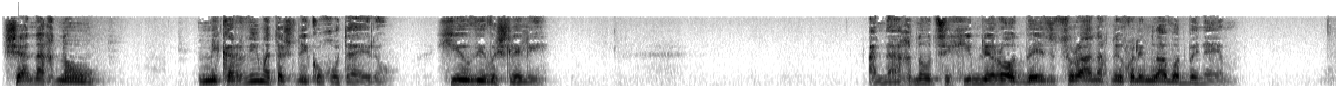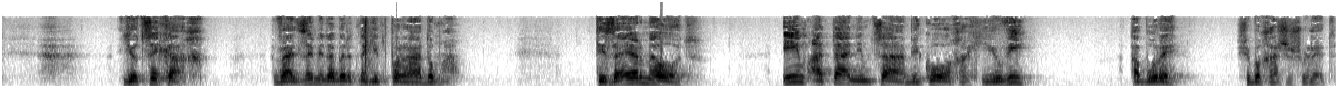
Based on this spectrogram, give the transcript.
שאנחנו מקרבים את השני כוחות האלו, חיובי ושלילי. אנחנו צריכים לראות באיזה צורה אנחנו יכולים לעבוד ביניהם. יוצא כך, ועל זה מדברת נגיד פרה אדומה. תיזהר מאוד, אם אתה נמצא בכוח החיובי, הבורא שבך ששולט,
